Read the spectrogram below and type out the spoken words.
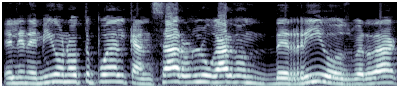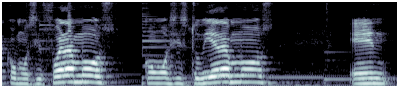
el enemigo no te puede alcanzar, un lugar donde ríos, ¿verdad? Como si fuéramos, como si estuviéramos en,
